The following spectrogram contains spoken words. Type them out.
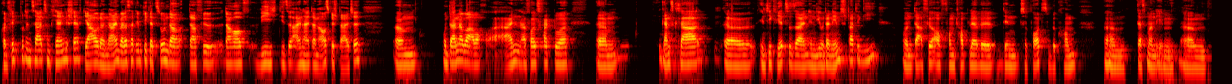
Konfliktpotenzial zum Kerngeschäft, ja oder nein? Weil das hat Implikationen da, dafür, darauf, wie ich diese Einheit dann ausgestalte. Ähm, und dann aber auch ein Erfolgsfaktor, ähm, ganz klar äh, integriert zu sein in die Unternehmensstrategie und dafür auch vom Top-Level den Support zu bekommen, ähm, dass man eben ähm,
